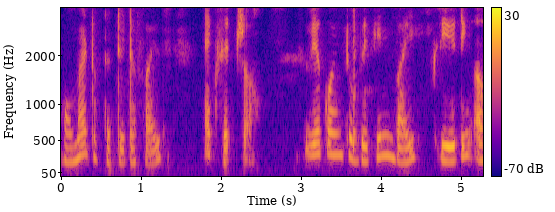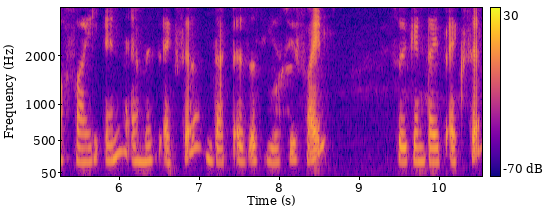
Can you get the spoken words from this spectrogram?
format of the data files, etc. So we are going to begin by creating a file in MS Excel that is a CSV file. So you can type Excel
